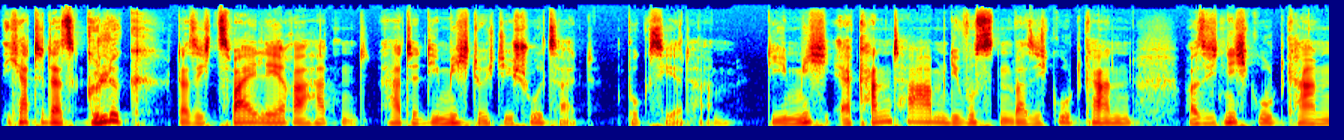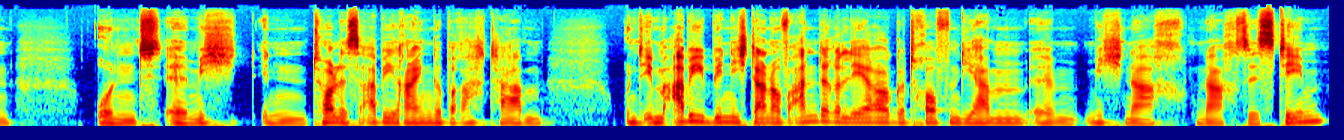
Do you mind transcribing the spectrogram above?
Ich hatte das Glück, dass ich zwei Lehrer hatten, hatte, die mich durch die Schulzeit buxiert haben, die mich erkannt haben, die wussten, was ich gut kann, was ich nicht gut kann und äh, mich in ein tolles Abi reingebracht haben. Und im Abi bin ich dann auf andere Lehrer getroffen, die haben äh, mich nach, nach System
